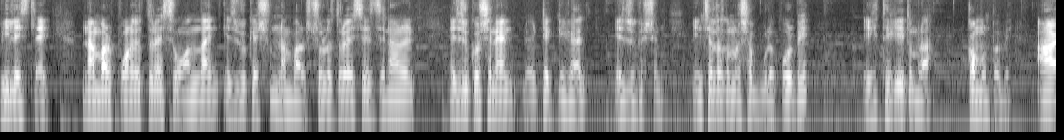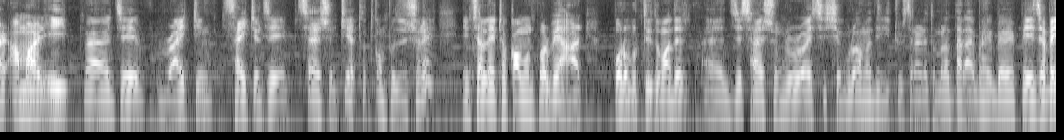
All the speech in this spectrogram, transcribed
village life number পনেরোতে রয়েছে অনলাইন এডুকেশন নাম্বার ষোলোতে রয়েছে general education and technical education ইনশাল্লাহ তোমরা সবগুলো পড়বে, এ থেকেই তোমরা কমন পাবে। আর আমার এই যে রাইটিং সাইটের যে সাজেশনটি অর্থাৎ কম্পোজিশনের ইনশাল্লাহ এটা কমন পড়বে। আর পরবর্তী তোমাদের যে সাজেশনগুলো রয়েছে, সেগুলো আমাদের ইউটিউব চ্যানেলে তোমরা ধারাবাহিকভাবে পেয়ে যাবে।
